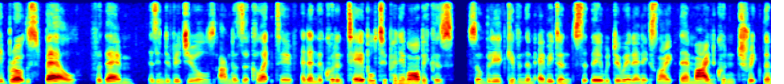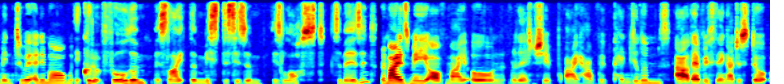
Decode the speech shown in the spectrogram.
it broke the spell for them as individuals and as a collective, and then they couldn't table tip anymore because somebody had given them evidence that they were doing it and it's like their mind couldn't trick them into it anymore it couldn't fool them it's like the mysticism is lost it's amazing. Reminds me of my own relationship I have with pendulums. Out of everything, I just don't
